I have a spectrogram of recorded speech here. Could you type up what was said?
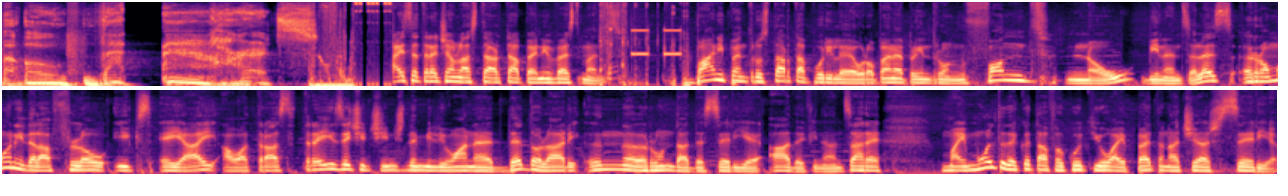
Uh-oh, that hurts. Hai să trecem la Startup and Investments. Banii pentru startup-urile europene printr-un fond nou, bineînțeles, românii de la Flow XAI au atras 35 de milioane de dolari în runda de serie A de finanțare, mai mult decât a făcut UiPath în aceeași serie.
